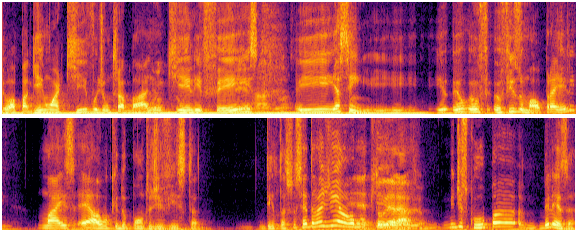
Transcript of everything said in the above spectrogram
eu apaguei um arquivo de um trabalho Muito que ele fez. Errado. E assim, e- e- eu, eu, eu fiz o mal para ele, mas é algo que, do ponto de vista dentro da sociedade, é algo É que. tolerável. Me desculpa, beleza.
